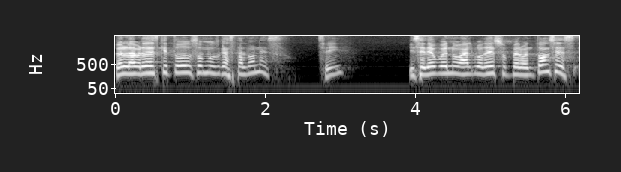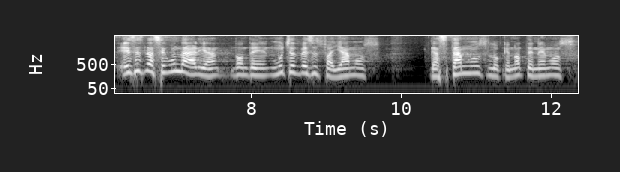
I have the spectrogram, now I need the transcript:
Pero la verdad es que todos somos gastalones. ¿Sí? Y sería bueno algo de eso. Pero entonces, esa es la segunda área donde muchas veces fallamos, gastamos lo que no tenemos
